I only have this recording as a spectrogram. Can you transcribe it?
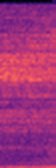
Shh.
